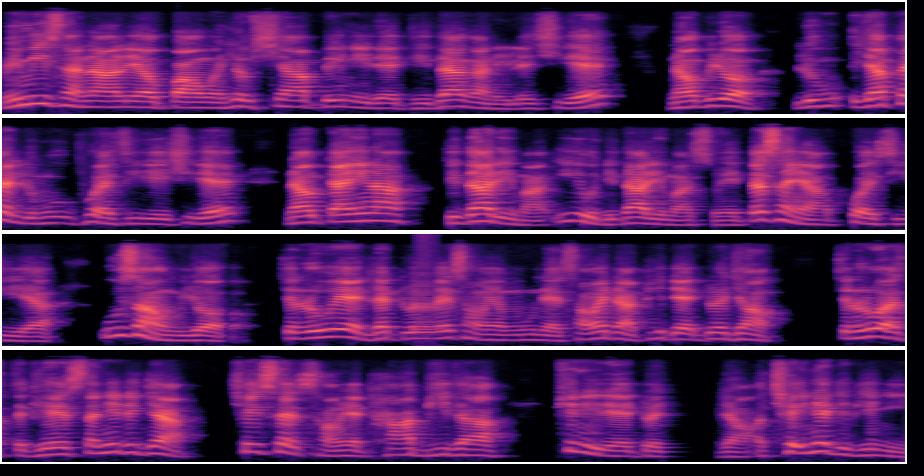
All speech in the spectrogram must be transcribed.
မိမိဆန္ဒအလျောက်ပါဝင်လှုပ်ရှားပေးနေတဲ့ဒေသခံတွေလည်းရှိတယ်နောက်ပြီးတော့လူအရက်ဖက်လူမှုအဖွဲ့အစည်းတွေရှိတယ်နောက်တိုင်းရင်းသားဒေသတွေမှာ EU ဒေသတွေမှာဆိုရင်တက်ဆိုင်ရာအဖွဲ့အစည်းတွေကဥဆောင်ပြီးတော့ကျွန်တော်တို့ရဲ့လက်တွဲဆောင်ရွက်မှုနဲ့ဆောင်ရွက်တာဖြစ်တဲ့အတွက်ကြောင့်ကျွန်တော်တို့ကတကယ်စနစ်တကျချိတ်ဆက်ဆောင်ရွက်ထားပြီးသားဖြစ်နေတဲ့အတွက်ကြောင့်အချိန်နဲ့တပြည့်ညီ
